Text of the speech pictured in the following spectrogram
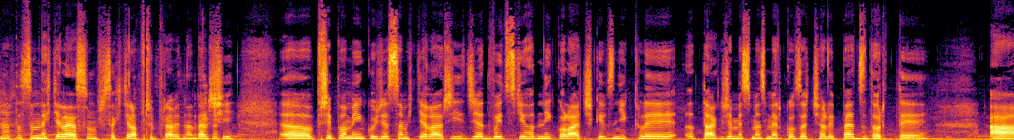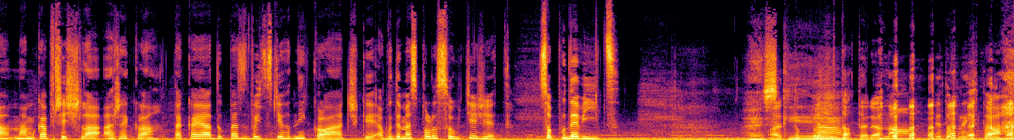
No to jsem nechtěla, já jsem se chtěla připravit na další uh, připomínku, že jsem chtěla říct, že dvojctihodný koláčky vznikly tak, že my jsme s Mirkou začali péct dorty a mamka přišla a řekla, tak a já jdu péct dvojctihodný koláčky a budeme spolu soutěžit. Co půjde víc? Hezky. je to plichta teda. No, je to plichta.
